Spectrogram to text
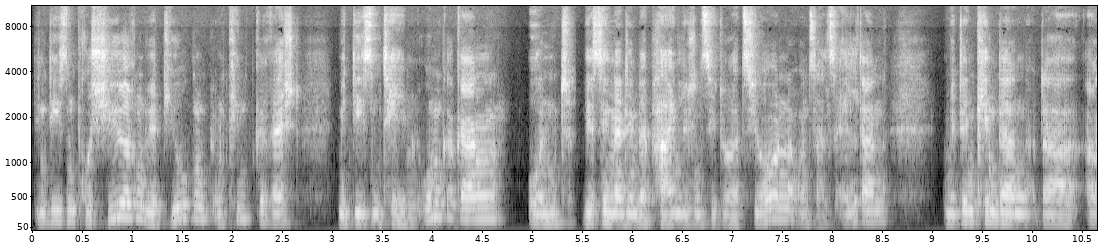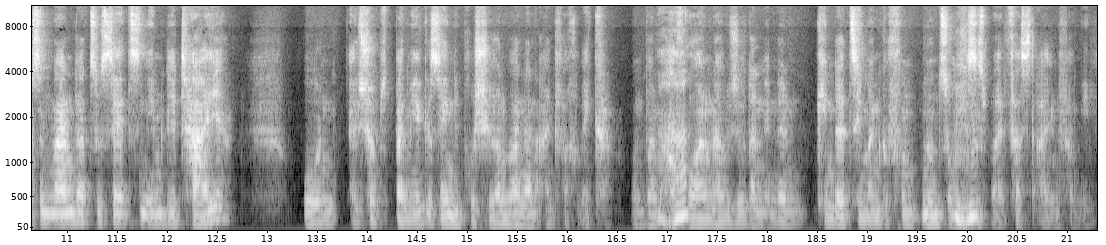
In diesen Broschüren wird jugend- und kindgerecht mit diesen Themen umgegangen. Und wir sind nicht in der peinlichen Situation, uns als Eltern mit den Kindern da auseinanderzusetzen im Detail. Und ich habe es bei mir gesehen, die Broschüren waren dann einfach weg. Und beim Aha. Aufräumen habe ich sie dann in den Kinderzimmern gefunden und so mhm. ist es bei fast allen Familien.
